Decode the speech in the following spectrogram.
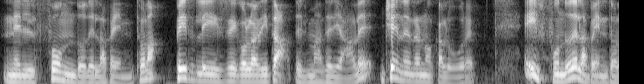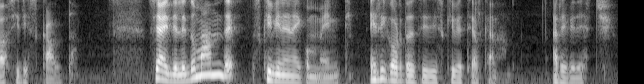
nel fondo della pentola, per le irregolarità del materiale, generano calore e il fondo della pentola si riscalda. Se hai delle domande, scrivile nei commenti e ricordati di iscriverti al canale. Arrivederci.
